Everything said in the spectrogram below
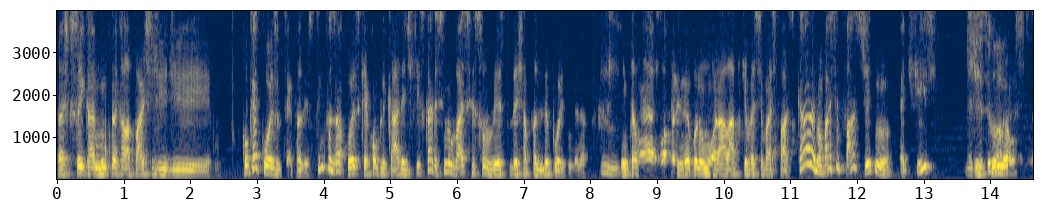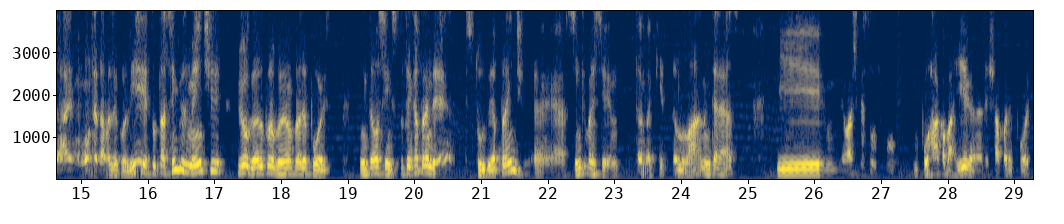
eu acho que isso aí cai muito naquela parte de, de, qualquer coisa que tu tem que fazer. Se tu tem que fazer uma coisa que é complicada, é difícil, cara, isso não vai se resolver se tu deixar pra fazer depois, entendeu? Uhum. Então, ah, vou aprender quando eu morar lá porque vai ser mais fácil. Cara, não vai ser fácil de jeito nenhum. É difícil. Difícil se tu não estudar e não tentar fazer aquilo ali, tu tá simplesmente jogando o problema para depois. Então, assim, se tu tem que aprender, estuda e aprende. É, é assim que vai ser. Né? Estando aqui, estando lá, não interessa. E eu acho que assim, tipo, empurrar com a barriga, né? Deixar para depois,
